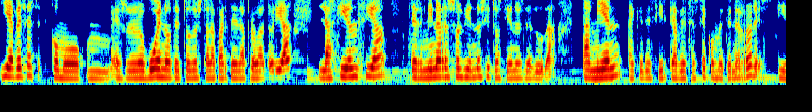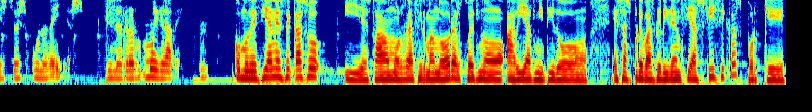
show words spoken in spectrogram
Y a veces, como mm, es lo bueno de todo esto, la parte de la probatoria, la ciencia termina resolviendo situaciones de duda. También hay que decir que a veces se cometen errores y esto es uno de ellos, y un error muy grave. Como decía en este caso, y estábamos reafirmando ahora, el juez no había admitido esas pruebas de evidencias físicas porque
